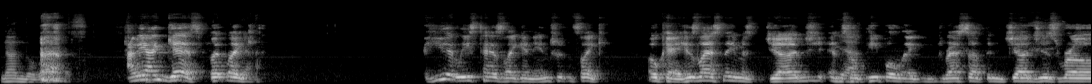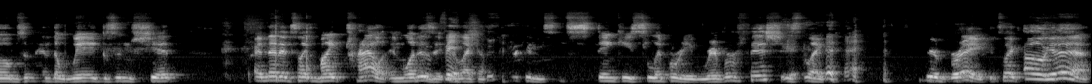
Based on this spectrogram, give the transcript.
nonetheless. I mean, I guess, but like, Yeah. he at least has like an interest. It's like, okay, his last name is Judge, and so people like dress up in judges' robes and, and the wigs and shit. And then it's like Mike Trout, and what is it? You're like a freaking stinky, slippery river fish. It's like your break. It's like, oh yeah,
